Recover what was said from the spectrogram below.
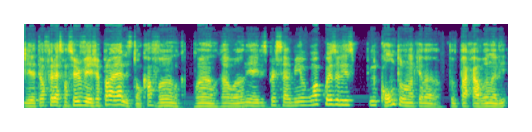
E ele até oferece uma cerveja para ela. Eles estão cavando, cavando, cavando. E aí eles percebem alguma coisa, eles encontram naquela. Tudo tá cavando ali.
